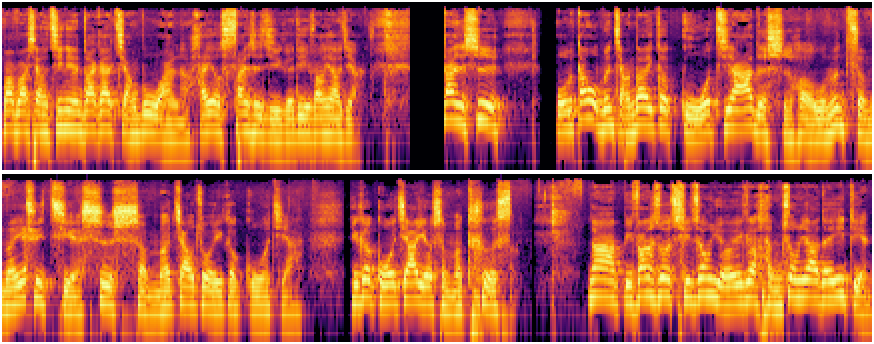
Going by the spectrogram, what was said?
爸爸想今年大概讲不完了，还有三十几个地方要讲。但是，我们当我们讲到一个国家的时候，我们怎么样去解释什么叫做一个国家？一个国家有什么特色？那比方说，其中有一个很重要的一点，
